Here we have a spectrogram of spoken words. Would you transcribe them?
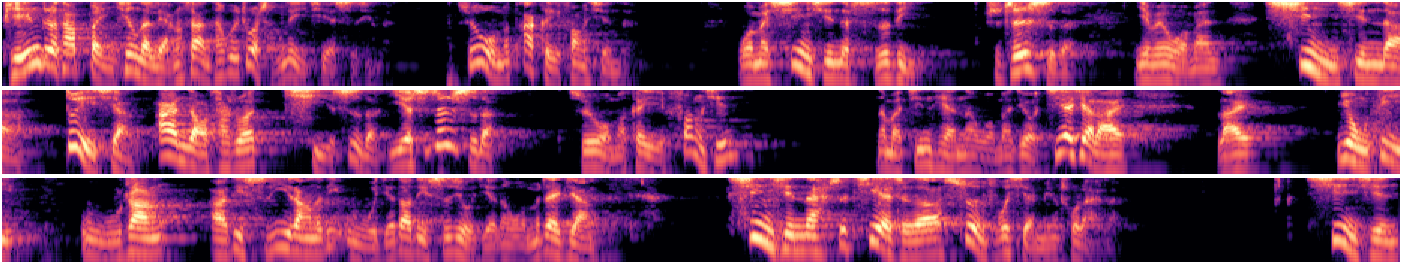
凭着他本性的良善，他会做成这一切事情的。所以，我们大可以放心的，我们信心的实底是真实的，因为我们信心的对象按照他所启示的也是真实的，所以我们可以放心。那么今天呢，我们就接下来来用第五章啊，第十一章的第五节到第十九节呢，我们再讲。信心呢，是借着顺服显明出来的。信心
